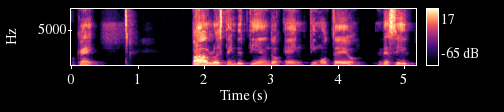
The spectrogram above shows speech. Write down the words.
¿Ok? Pablo está invirtiendo en Timoteo. Es decir,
